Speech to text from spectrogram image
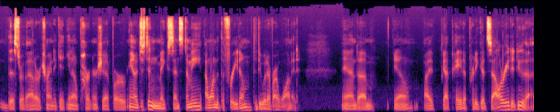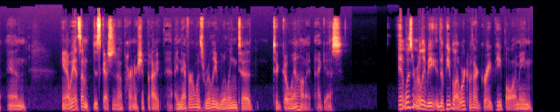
this or that or trying to get, you know, partnership or, you know, it just didn't make sense to me. I wanted the freedom to do whatever I wanted. And, um, you know, I got paid a pretty good salary to do that. And, you know, we had some discussions about partnership, but I, I never was really willing to, to go in on it, I guess. It wasn't really be, the people I worked with are great people. I mean,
